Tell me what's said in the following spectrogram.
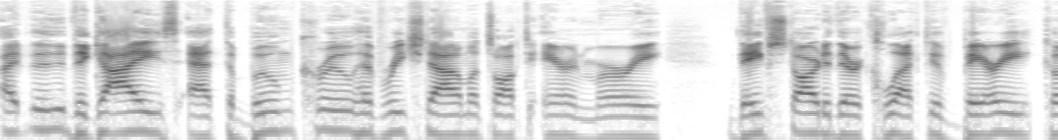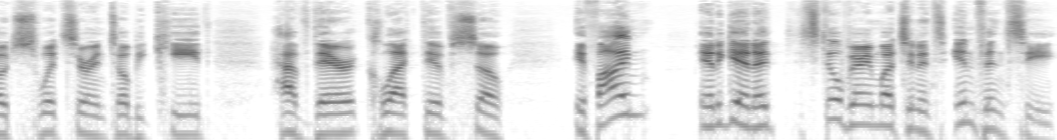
I the guys at the Boom Crew have reached out. I'm going to talk to Aaron Murray. They've started their collective. Barry, Coach Switzer, and Toby Keith have their collective. So if I'm, and again, it's still very much in its infancy.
